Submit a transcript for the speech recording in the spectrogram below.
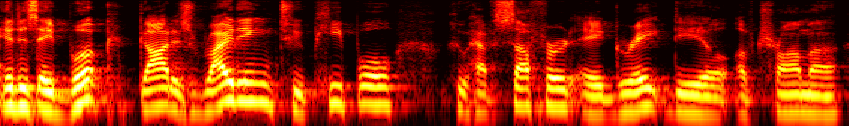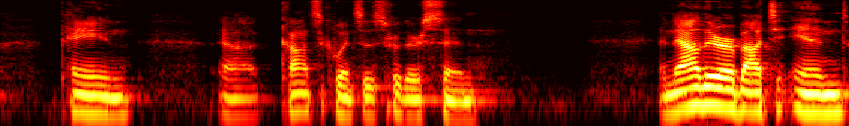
It is a book God is writing to people who have suffered a great deal of trauma, pain, uh, consequences for their sin. And now they're about to end,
